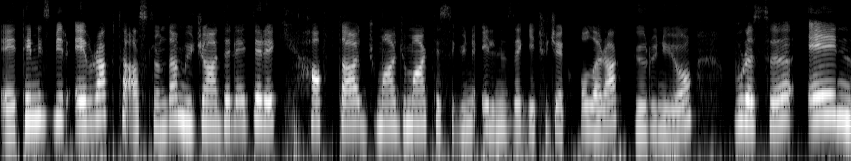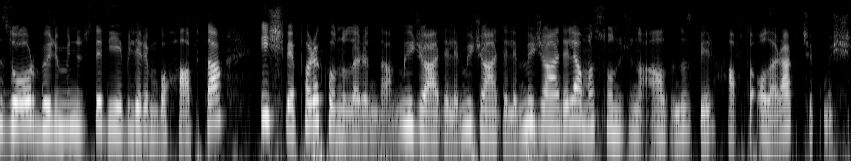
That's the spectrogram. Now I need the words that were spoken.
E, temiz bir evrak da aslında mücadele ederek hafta cuma cumartesi günü elinize geçecek olarak görünüyor. Burası en zor bölümünüzde diyebilirim bu hafta. İş ve para konularında mücadele, mücadele, mücadele ama sonucunu aldığınız bir hafta olarak çıkmış.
